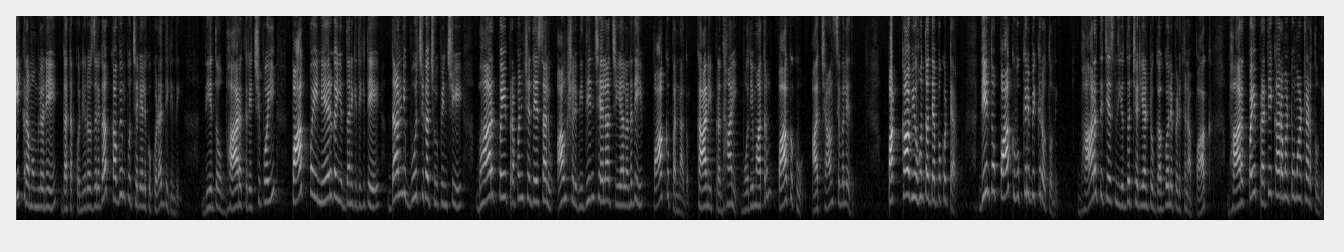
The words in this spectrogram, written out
ఈ క్రమంలోనే గత కొన్ని రోజులుగా కవ్వింపు చర్యలకు కూడా దిగింది. దీంతో భారత్ రెచ్చిపోయి పాక్పై నేరుగా యుద్ధానికి దిగితే దాన్ని బూచిగా చూపించి భారత్పై ప్రపంచ దేశాలు ఆంక్షలు విధించేలా చేయాలన్నది పాక్ పన్నాగం. కానీ ప్రధాని మోదీ మాత్రం పాక్కు ఆ ఛాన్స్ ఇవ్వలేదు. పక్కా వ్యూహంతో దెబ్బ కొట్టారు. దీంతో పాక్ ఉక్కిరి బిక్కిరవుతుంది భారత్ చేసిన యుద్ధ చర్య అంటూ గగ్గోలు పెడుతున్న పాక్ భారత్పై ప్రతీకారం అంటూ మాట్లాడుతుంది.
